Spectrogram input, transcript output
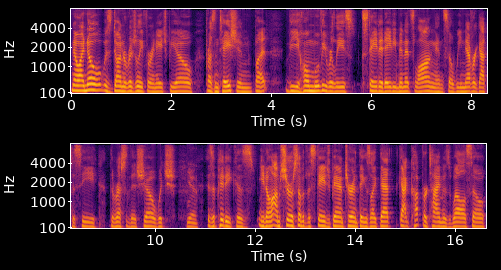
Now I know it was done originally for an HBO presentation, but the home movie release stayed at 80 minutes long, and so we never got to see the rest of this show, which Yeah. is a pity because you know I'm sure some of the stage banter and things like that got cut for time as well. So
